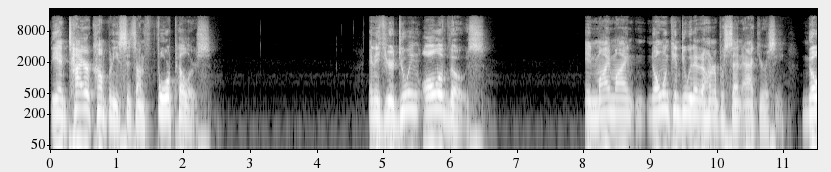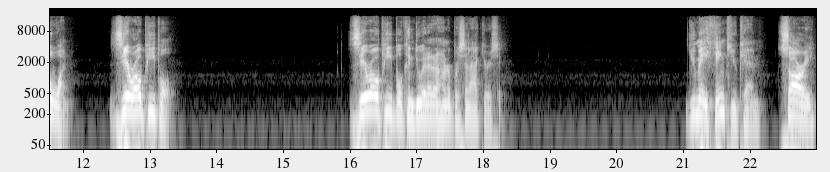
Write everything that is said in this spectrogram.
The entire company sits on four pillars. And if you're doing all of those, in my mind, no one can do it at 100% accuracy. No one. Zero people. Zero people can do it at 100% accuracy. You may think you can. Sorry.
